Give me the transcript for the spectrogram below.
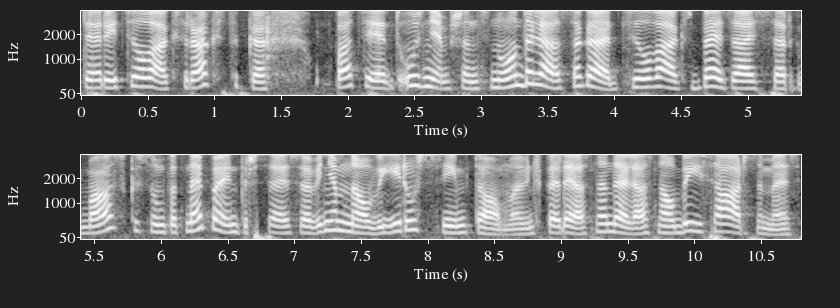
Te arī cilvēks raksta, ka pacientu uzņemšanas nodaļā sagaida cilvēks bez aizsarga maskas un pat nepainteresējas, vai viņam nav vīrusu simptomu, vai viņš pēdējās nedēļās nav bijis ārzemēs.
